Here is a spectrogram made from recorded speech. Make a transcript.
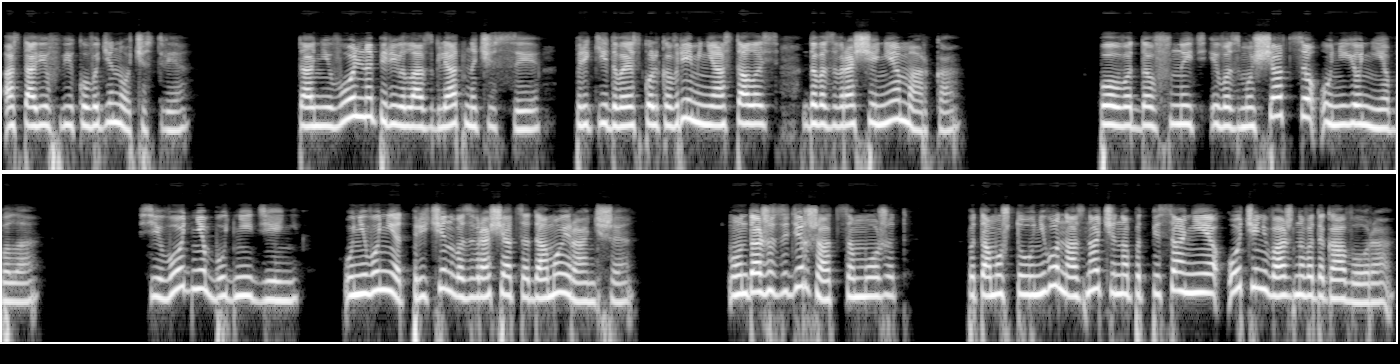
оставив Вику в одиночестве. Та невольно перевела взгляд на часы, прикидывая, сколько времени осталось до возвращения Марка. Поводов ныть и возмущаться у нее не было. Сегодня будний день, у него нет причин возвращаться домой раньше. Он даже задержаться может, потому что у него назначено подписание очень важного договора.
